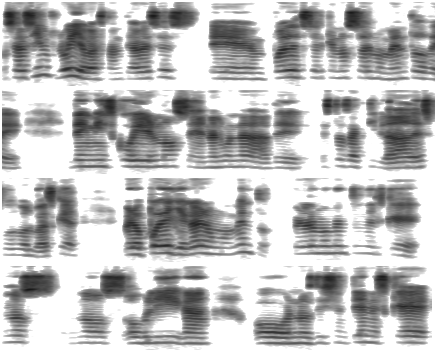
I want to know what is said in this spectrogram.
O sea, sí influye bastante. A veces eh, puede ser que no sea el momento de, de inmiscuirnos en alguna de estas actividades, fútbol, básquet, pero puede llegar un momento. Pero el momento en el que nos, nos obligan o nos dicen tienes que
